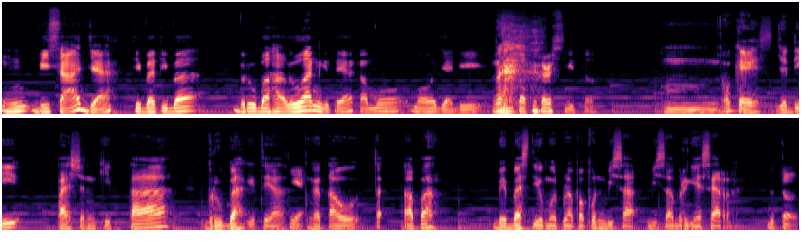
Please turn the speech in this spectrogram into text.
Hmm, Bisa aja tiba-tiba berubah haluan gitu ya, kamu mau jadi TikTokers gitu. Hmm, Oke, jadi passion kita berubah gitu ya. Iya. Nggak tahu apa bebas di umur berapapun bisa bisa bergeser. Betul.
